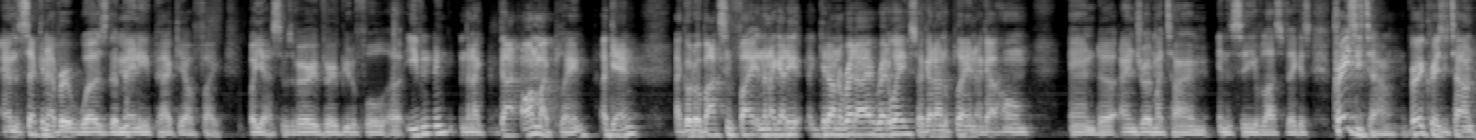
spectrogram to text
and the second ever was the Manny Pacquiao fight. But yes, it was a very, very beautiful uh, evening. And then I got on my plane again. I go to a boxing fight, and then I got to get on a red eye right away. So I got on the plane. I got home. And uh, I enjoyed my time in the city of Las Vegas. Crazy town, very crazy town.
